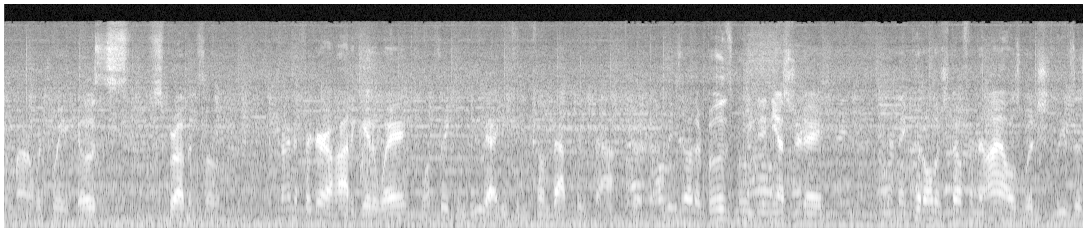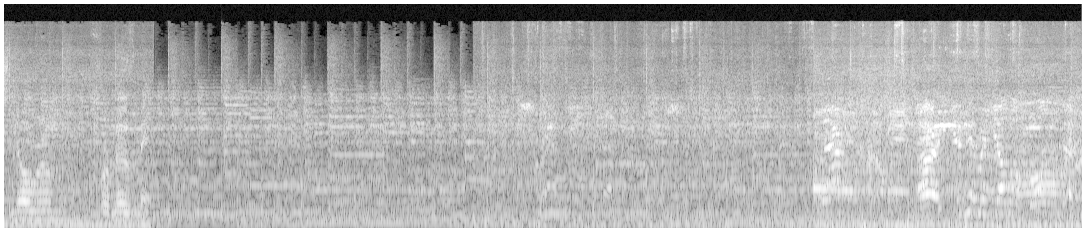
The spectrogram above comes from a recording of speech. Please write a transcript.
no matter which way it goes, it's scrubbing. So trying to figure out how to get away. Once they can do that, he can come back pretty fast. But all these other booths moved in yesterday, and they put all their stuff in the aisles, which leaves us no room for movement. All right, give him a yellow bolt.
